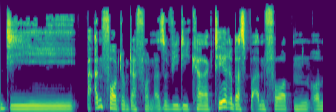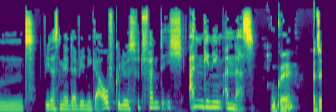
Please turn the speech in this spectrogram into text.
die Beantwortung davon, also wie die Charaktere das beantworten und wie das mehr oder weniger aufgelöst wird, fand ich angenehm anders. Okay. Also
